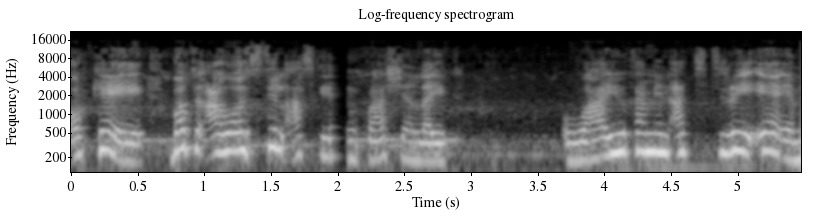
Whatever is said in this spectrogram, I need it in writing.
okay, but I was still asking question like, why you coming at 3 a.m.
